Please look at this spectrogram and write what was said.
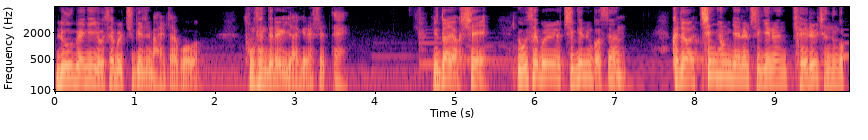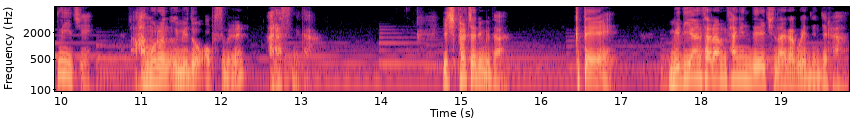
루벤이 요셉을 죽이지 말자고 동생들에게 이야기를 했을 때 유다 역시 요셉을 죽이는 것은 그저 친형제를 죽이는 죄를 짓는 것 뿐이지 아무런 의미도 없음을 알았습니다. 28절입니다. 그때 미디안 사람 상인들이 지나가고 있는지라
